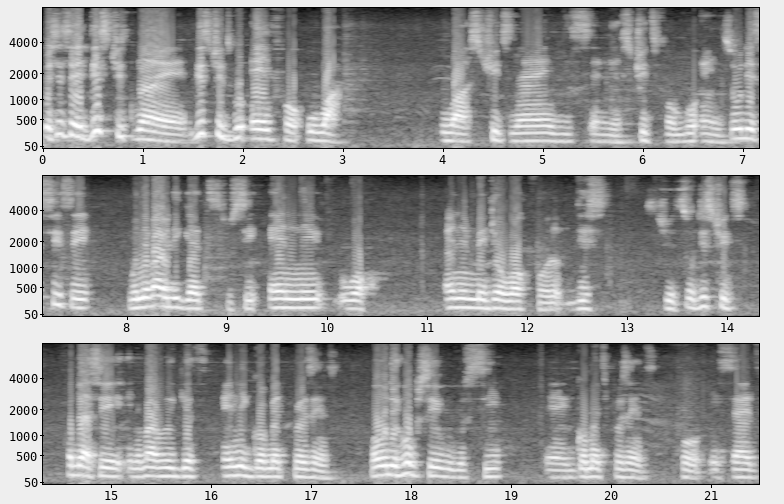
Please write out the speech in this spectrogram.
You see, say this street now, eh, this street go end for Uwa. Uwa street now, this uh, street for go end. So they see, say we never really get to see any work, any major work for this street. So this street, probably I say, it never really get any government presence. But we hope, say we will see uh, government presence for inside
